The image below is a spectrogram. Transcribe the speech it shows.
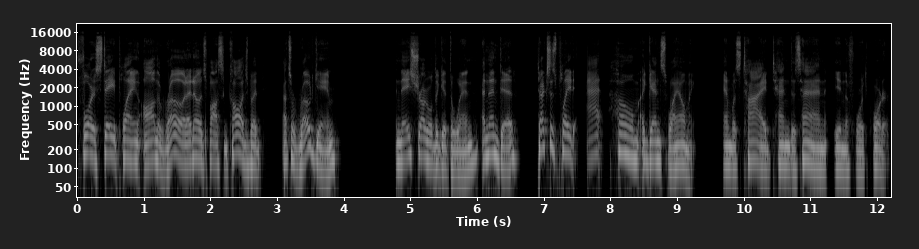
Florida State playing on the road, I know it's Boston College, but that's a road game and they struggled to get the win and then did. Texas played at home against Wyoming and was tied 10 to 10 in the fourth quarter.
